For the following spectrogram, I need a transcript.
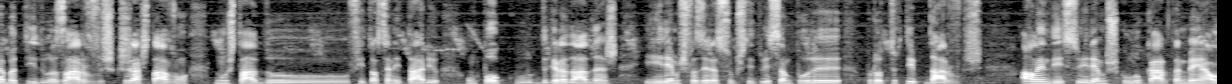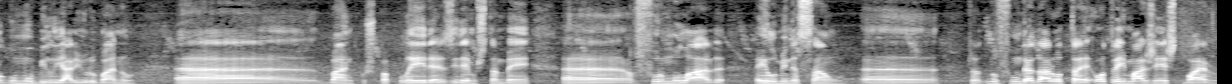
abatido as árvores que já estavam num estado fitossanitário um pouco degradadas e iremos fazer a substituição por, uh, por outro tipo de árvores. Além disso, iremos colocar também algum mobiliário urbano uh, bancos, papeleiras, iremos também uh, reformular a iluminação. Uh, portanto, no fundo, é dar outra, outra imagem a este bairro,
